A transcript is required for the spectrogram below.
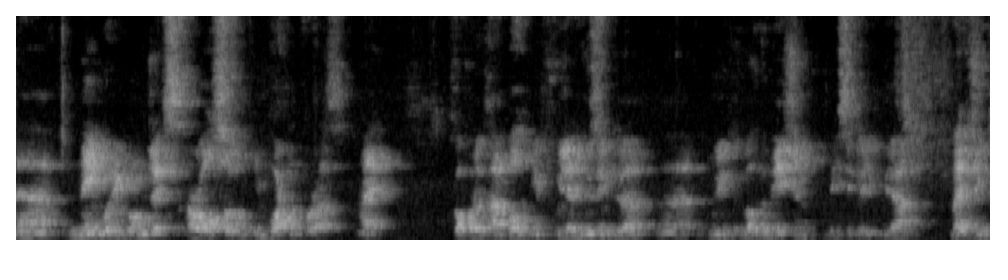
uh, neighboring objects are also important for us, right? So, for example, if we are using the uh, doing amalgamation, basically if we are merging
